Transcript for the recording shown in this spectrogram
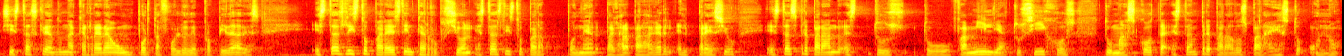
si estás creando una carrera o un portafolio de propiedades. ¿Estás listo para esta interrupción? ¿Estás listo para poner, pagar, pagar el precio? ¿Estás preparando, tu familia, tus hijos, tu mascota, están preparados para esto o no?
